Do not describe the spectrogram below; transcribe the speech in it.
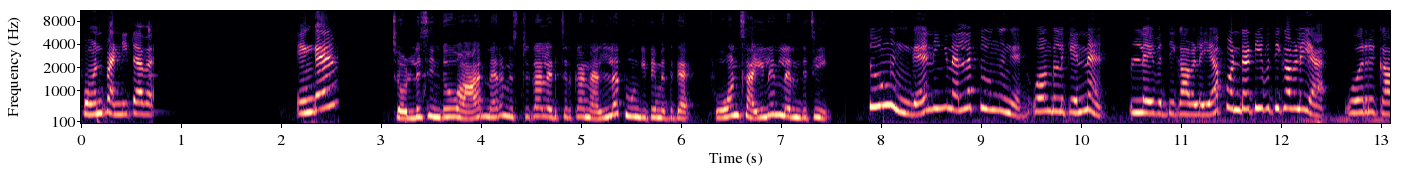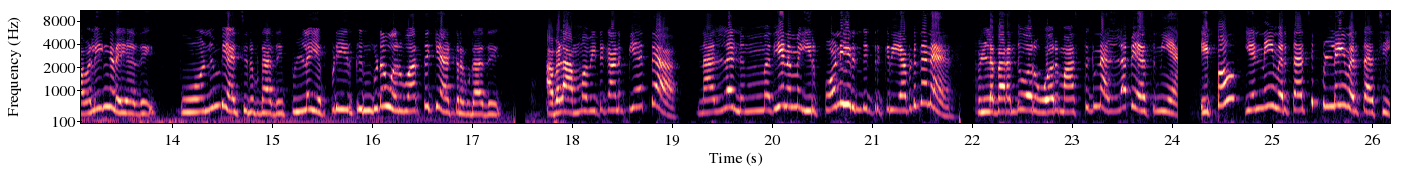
போன் பண்ணிட்டாவ. எங்க? சொல்லு சிந்து ஆறு நேரம் மிஸ்டு கால் அடிச்சிருக்கா நல்லா தூங்கிட்டே மத்துக்க. போன் சைலண்ட்ல இருந்துச்சு. தூங்குங்க நீங்க நல்லா தூங்குங்க. உங்களுக்கு என்ன? பிள்ளைய பத்தி கவலையா பொண்டாட்டிய பத்தி கவலையா? ஒரு கவலையும் கிடையாது. போனும் பேசிடக்கூடாது. பிள்ளை எப்படி இருக்குன்னு கூட ஒரு வார்த்தை கேட்டக்கூடாது அவளை அம்மா வீட்டுக்கு அனுப்பியாச்சா? நல்ல நிம்மதியா நம்ம இருப்போம்னு இருந்துட்டு இருக்கிறியா அப்படிதானே பிள்ளை பிறந்து ஒரு ஒரு மாசத்துக்கு நல்லா பேசுனிய. இப்போ என்னையும் வருத்தாச்சு பிள்ளையும் வருத்தாச்சு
